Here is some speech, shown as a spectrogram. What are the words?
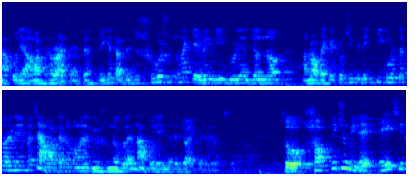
নাপোলি আমার ধারণা চ্যাম্পিয়ন্স লিগে তাদের যে শুভ সূচনা কেভিন ডি ব্রুইনের জন্য আমরা অপেক্ষা করছি। তিনি কি করতে পারেন এই ম্যাচে আমার কাছে মনে হয় দুই শূন্য গোলে নাপোলি এই ম্যাচে জয় পেতে যাচ্ছে। সো সবকিছু মিলে এই ছিল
